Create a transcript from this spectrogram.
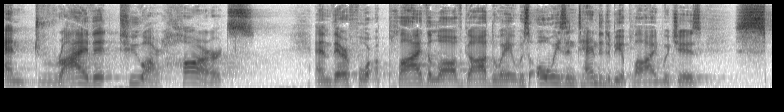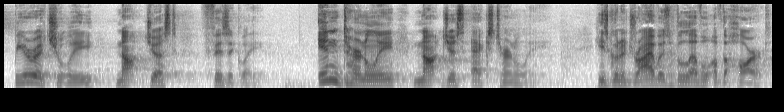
and drive it to our hearts and therefore apply the law of God the way it was always intended to be applied, which is spiritually, not just physically. Internally, not just externally. He's going to drive us to the level of the heart.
